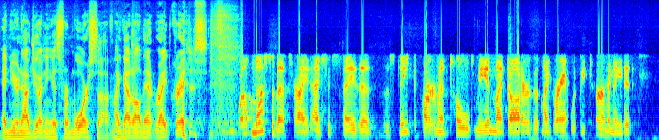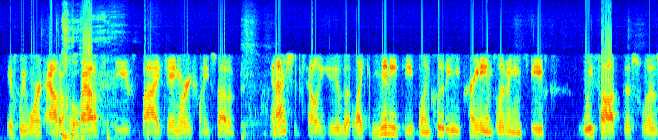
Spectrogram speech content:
And you're now joining us from Warsaw. I got all that right, Chris? Well, most of that's right. I should say that the State Department told me and my daughter that my grant would be terminated if we weren't out of oh. out of Kiev by January 27th. And I should tell you that, like many people, including Ukrainians living in Kiev, we thought this was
